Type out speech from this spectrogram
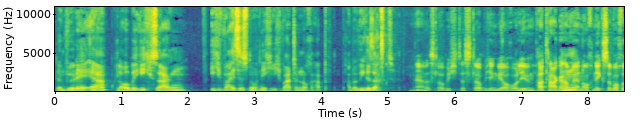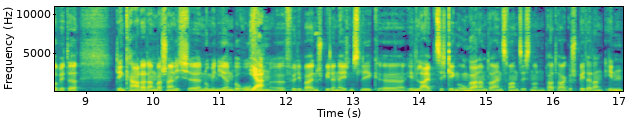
dann würde er, glaube ich, sagen, ich weiß es noch nicht, ich warte noch ab. Aber wie gesagt. Ja, das glaube ich, das glaube ich irgendwie auch, Olli. Ein paar Tage mhm. haben wir noch. Nächste Woche wird er den Kader dann wahrscheinlich äh, nominieren, berufen ja. äh, für die beiden Spiele Nations League äh, in Leipzig gegen Ungarn am 23. und ein paar Tage später dann in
